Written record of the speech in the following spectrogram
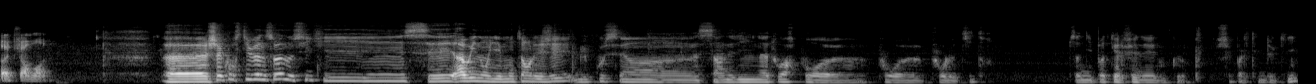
Ouais, clairement. Euh, Shakur Stevenson aussi qui c'est ah oui non il est monté en léger. Du coup c'est un c'est un éliminatoire pour euh, pour euh, pour le titre. Ça dit pas de quel fédé donc euh, je sais pas le titre de qui.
